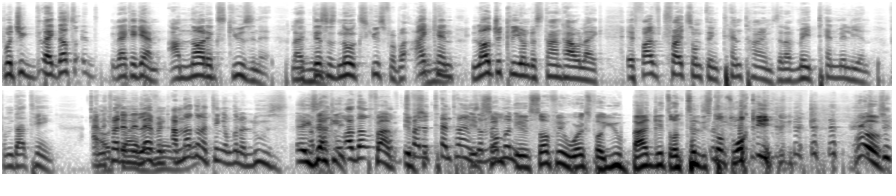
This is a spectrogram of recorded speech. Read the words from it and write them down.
but you like that's like again, I'm not excusing it. Like Mm-hmm. this is no excuse for, but I can logically understand how like if I've tried something 10 times and I've made 10 million from that thing. And I I'll tried an try 11. again, I'm not yeah. gonna think I'm gonna lose. Exactly, I'm not, I'm fam. I've tried so- it 10 times. if, some- money. if something works for you, bang it until it stops working, bro. and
